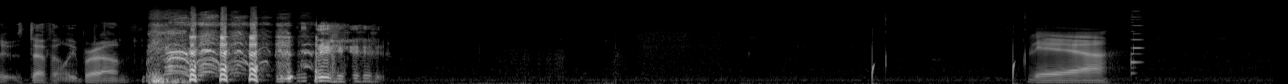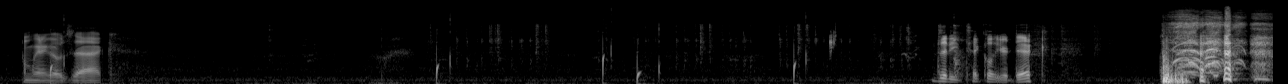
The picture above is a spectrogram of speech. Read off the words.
It was definitely brown. Yeah. I'm gonna go Zach. Did he tickle your dick? I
